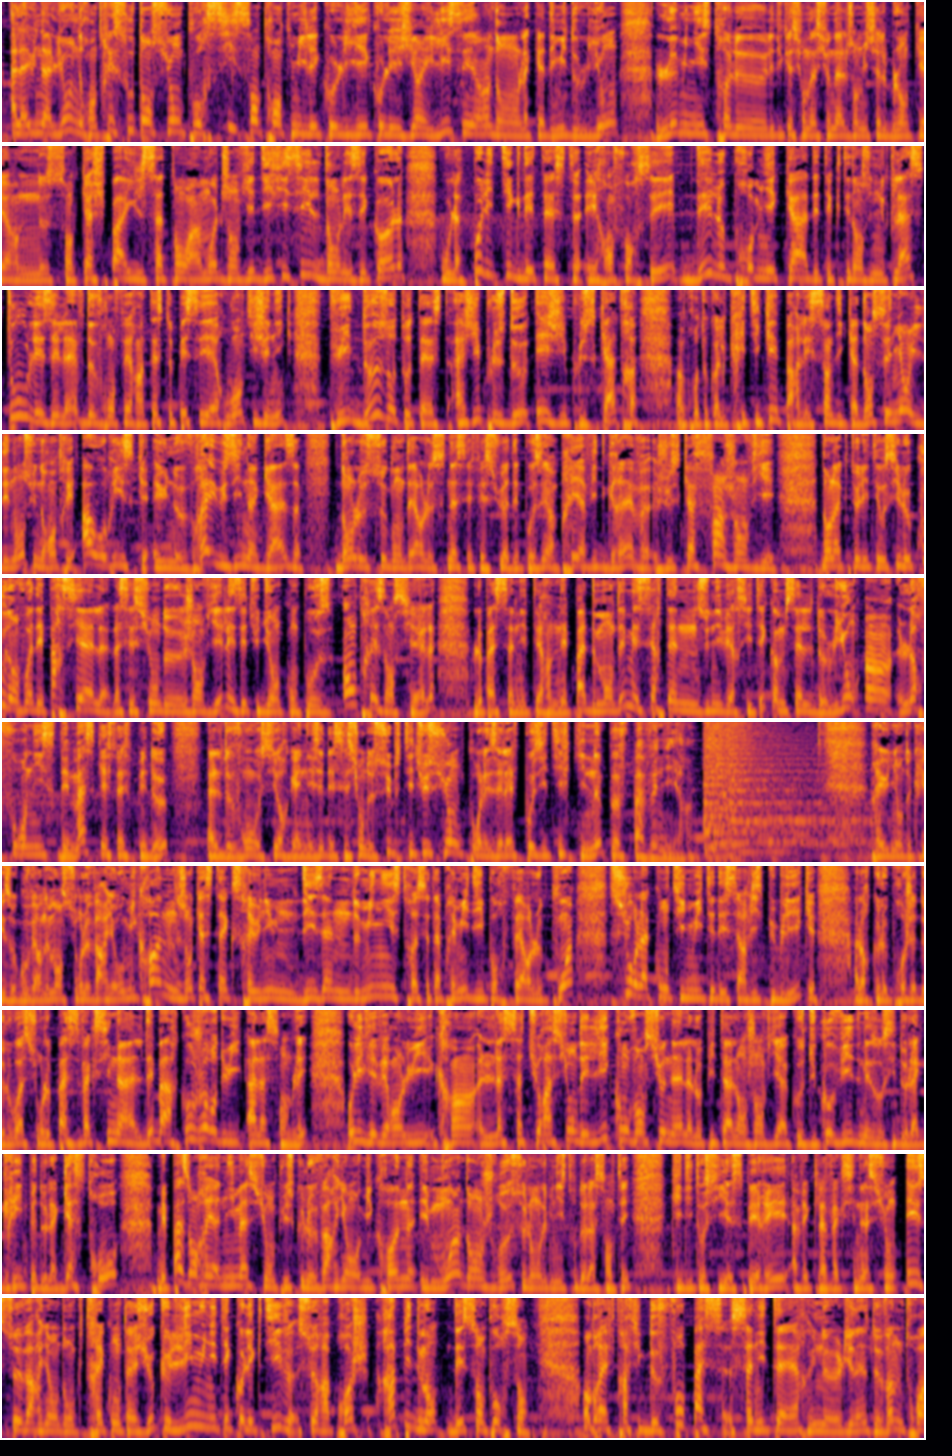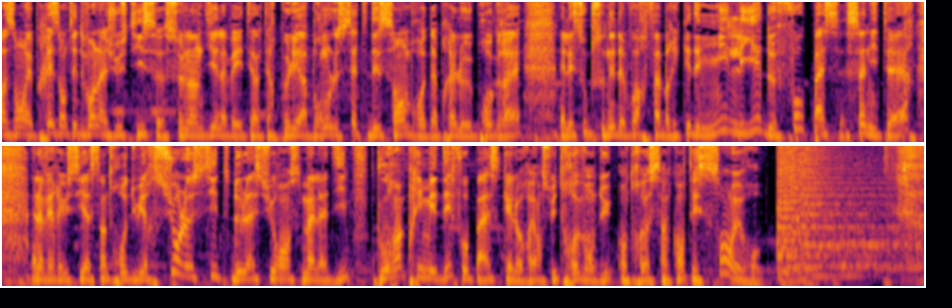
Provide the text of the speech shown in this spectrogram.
À la une à Lyon, une rentrée sous tension pour 630 000 écoliers, collégiens et lycéens dans l'académie de Lyon. Le ministre de l'Éducation nationale, Jean-Michel Blanquer, ne s'en cache pas. Il s'attend à un mois de janvier difficile dans les écoles où la politique des tests est renforcée. Dès le premier cas détecté dans une classe, tous les élèves devront faire un test PCR ou antigénique, puis deux autotests à J 2 et J 4. Un protocole critiqué par les syndicats d'enseignants. Ils dénoncent une rentrée à haut risque et une vraie usine à gaz. Dans le secondaire, le SNES FSU a déposé un préavis de grève jusqu'à fin janvier. Dans l'actualité aussi, le coup d'envoi des partiels. La session de janvier, les étudiants composent en présence le pass sanitaire n'est pas demandé, mais certaines universités, comme celle de Lyon 1, leur fournissent des masques FFP2. Elles devront aussi organiser des sessions de substitution pour les élèves positifs qui ne peuvent pas venir. Réunion de crise au gouvernement sur le variant Omicron. Jean Castex réunit une dizaine de ministres cet après-midi pour faire le point sur la continuité des services publics. Alors que le projet de loi sur le pass vaccinal débarque aujourd'hui à l'Assemblée, Olivier Véran, lui, craint la saturation des lits conventionnels à l'hôpital en janvier à cause du Covid, mais aussi de la grippe et de la gastro, mais pas en réanimation puisque le variant Omicron est moins dangereux selon le ministre de la Santé, qui dit aussi espérer avec la vaccination et ce variant donc très contagieux que l'immunité collective se rapproche rapidement des 100%. En bref, trafic de faux passes sanitaires. Une lyonnaise de 23 ans est présentée devant la justice. Ce lundi, elle avait été interpellée à Bron le 7 décembre, d'après le progrès. Elle est soupçonnée d'avoir fabriqué des milliers de faux passes sanitaires. Elle avait réussi à s'introduire sur le site de l'assurance maladie pour imprimer des faux passes qu'elle aurait ensuite revendus entre 50 et 100 euros.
